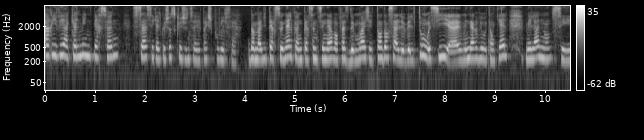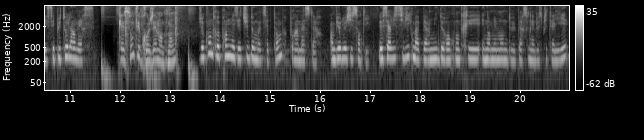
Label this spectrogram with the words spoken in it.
arriver à calmer une personne, ça c'est quelque chose que je ne savais pas que je pouvais le faire. Dans ma vie personnelle, quand une personne s'énerve en face de moi, j'ai tendance à lever le ton aussi, à m'énerver autant qu'elle. Mais là, non, c'est plutôt l'inverse. Quels sont tes projets maintenant? Je compte reprendre mes études au mois de septembre pour un master en biologie santé. Le service civique m'a permis de rencontrer énormément de personnel hospitalier,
